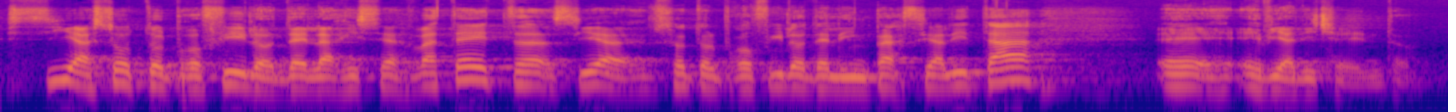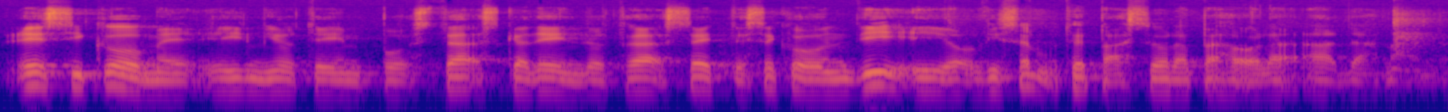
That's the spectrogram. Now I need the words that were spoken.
sia sotto il profilo della riservatezza, sia sotto il profilo dell'imparzialità e, e via dicendo. E siccome il mio tempo sta scadendo tra sette secondi, io vi saluto e passo la parola ad Armando.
